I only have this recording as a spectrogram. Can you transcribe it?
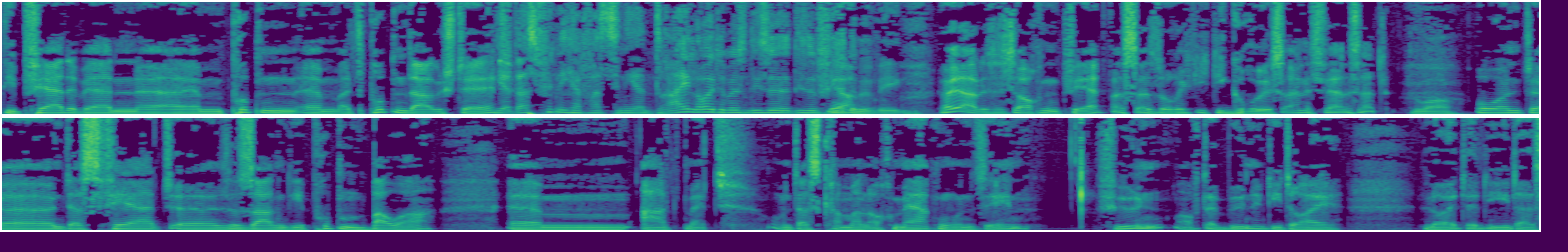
die Pferde werden ähm, Puppen ähm, als Puppen dargestellt. Ja, das finde ich ja faszinierend. Drei Leute müssen diese diese Pferde ja. bewegen. Ja, ja, das ist ja auch ein Pferd, was also richtig die Größe eines Pferdes hat. Wow. Und äh, das Pferd, äh, so sagen die Puppenbauer, ähm, atmet. Und das kann man auch merken und sehen, fühlen auf der Bühne. Die drei Leute, die das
